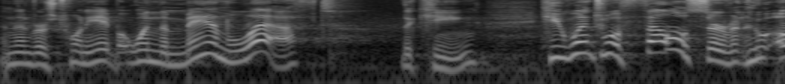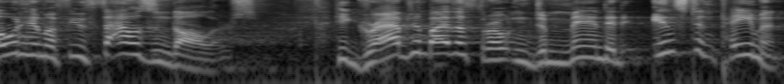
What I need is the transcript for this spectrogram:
And then verse 28 But when the man left the king, he went to a fellow servant who owed him a few thousand dollars. He grabbed him by the throat and demanded instant payment.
